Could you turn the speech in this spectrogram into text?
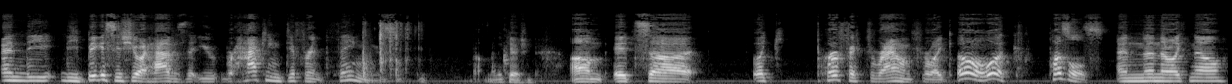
and the the biggest issue I have is that you were hacking different things. Not medication. Um, it's uh like perfect round for like, oh look, puzzles, and then they're like, no.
